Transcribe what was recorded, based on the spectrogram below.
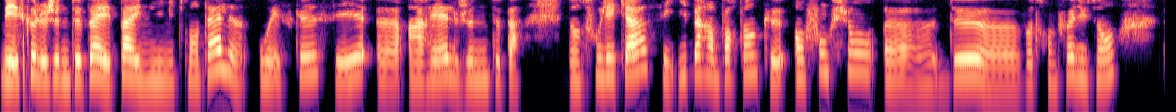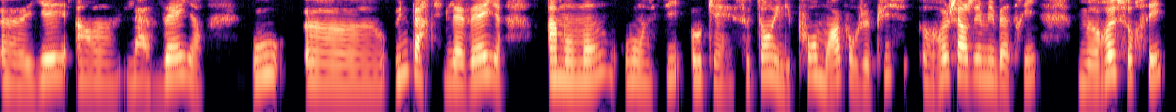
Mais est-ce que le je ne peux pas est pas une limite mentale ou est-ce que c'est un réel je ne peux pas? Dans tous les cas, c'est hyper important que, en fonction de votre emploi du temps, il y ait un, la veille ou une partie de la veille, un moment où on se dit ok, ce temps il est pour moi, pour que je puisse recharger mes batteries, me ressourcer,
